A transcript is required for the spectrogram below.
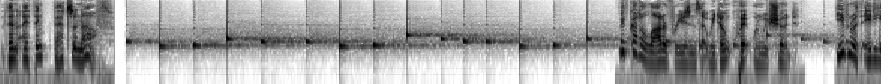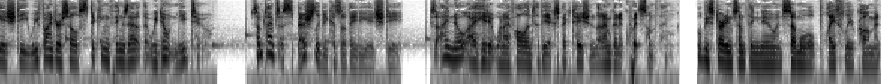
then I think that's enough. We've got a lot of reasons that we don't quit when we should. Even with ADHD, we find ourselves sticking things out that we don't need to. Sometimes, especially because of ADHD. Because I know I hate it when I fall into the expectation that I'm going to quit something. We'll be starting something new, and someone will blithely comment,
